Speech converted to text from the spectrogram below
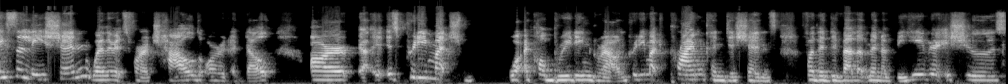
isolation, whether it's for a child or an adult, are is pretty much what I call breeding ground, pretty much prime conditions for the development of behavior issues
